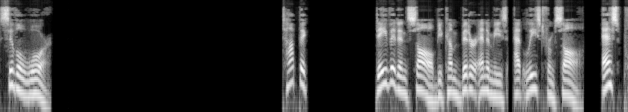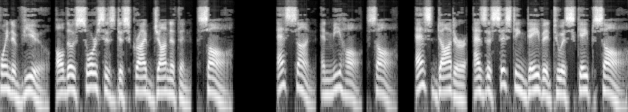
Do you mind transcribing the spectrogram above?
Civil War. Topic: David and Saul become bitter enemies, at least from Saul's point of view, although sources describe Jonathan, Saul's son, and Michal, Saul's daughter, as assisting David to escape Saul,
